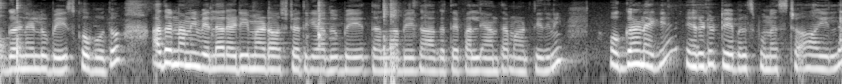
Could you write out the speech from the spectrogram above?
ಒಗ್ಗರಣೆಯಲ್ಲೂ ಬೇಯಿಸ್ಕೋಬೋದು. ಅದನ್ನು ನೀವೆಲ್ಲ ರೆಡಿ ಮಾಡೋ ಅಷ್ಟೊತ್ತಿಗೆ ಅದು ಬೇಯ್ತಲ್ಲ, ಬೇಗ ಆಗುತ್ತೆ, ಪಲ್ಯ ಅಂತ ಮಾಡ್ತಿದ್ದೀನಿ. ಒಗ್ಗರಣೆಗೆ ಎರಡು ಟೇಬಲ್ ಸ್ಪೂನಷ್ಟು ಆಯಿಲ್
